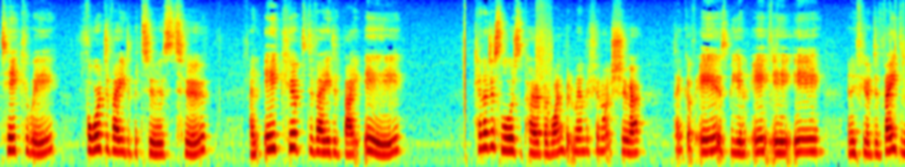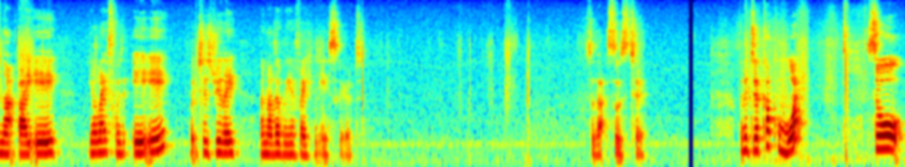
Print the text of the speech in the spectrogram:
Take away 4 divided by 2 is 2. And a cubed divided by a kind of just lowers the power by one. But remember, if you're not sure, think of A as being A, A, A. And if you're dividing that by A, you're left with AA, which is really another way of writing A squared. So that's those two. I'm going to do a couple more. So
